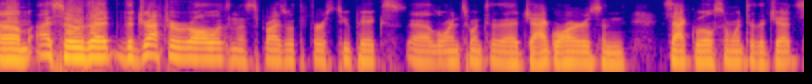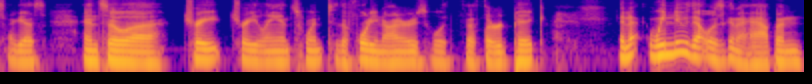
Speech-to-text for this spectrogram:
Um, I, so the the draft overall wasn't a surprise with the first two picks. Uh, Lawrence went to the Jaguars and Zach Wilson went to the Jets, I guess. And so uh, Trey Trey Lance went to the 49ers with the third pick. And we knew that was going to happen,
